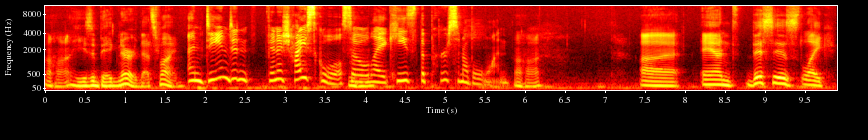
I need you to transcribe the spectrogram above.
Uh huh. He's a big nerd. That's fine. and Dean didn't finish high school, so Mm-hmm. like he's the personable one. Uh-huh. Uh And this is like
